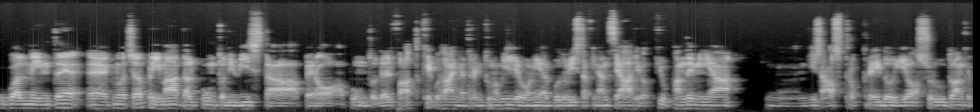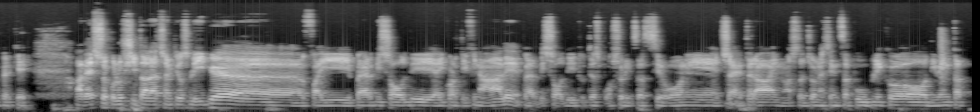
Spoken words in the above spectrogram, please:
Ugualmente, eh, come faceva prima, dal punto di vista però appunto del fatto che guadagna 31 milioni dal punto di vista finanziario più pandemia, un disastro credo io assoluto anche perché adesso con l'uscita dalla Champions League eh, fai, perdi soldi ai quarti finale, perdi soldi di tutte le sponsorizzazioni eccetera in una stagione senza pubblico diventa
